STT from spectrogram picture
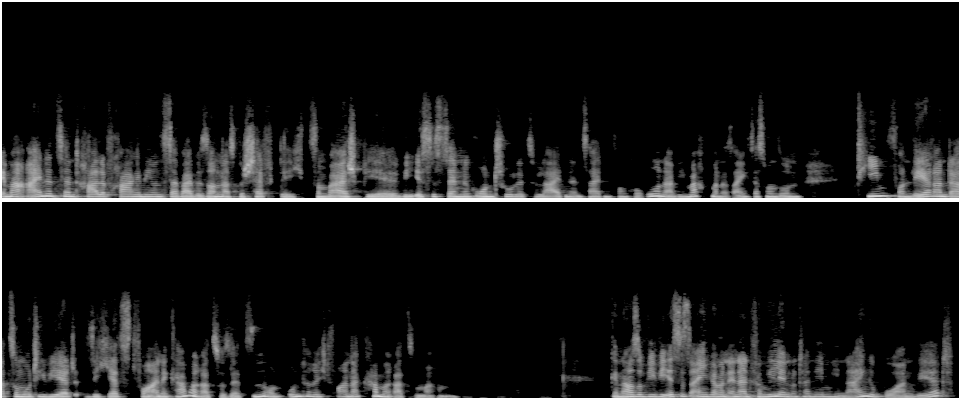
immer eine zentrale Frage, die uns dabei besonders beschäftigt. Zum Beispiel, wie ist es denn, eine Grundschule zu leiten in Zeiten von Corona? Wie macht man das eigentlich, dass man so ein Team von Lehrern dazu motiviert, sich jetzt vor eine Kamera zu setzen und Unterricht vor einer Kamera zu machen? Genauso wie wie ist es eigentlich, wenn man in ein Familienunternehmen hineingeboren wird?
